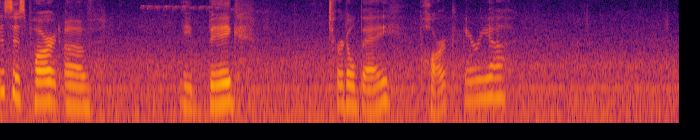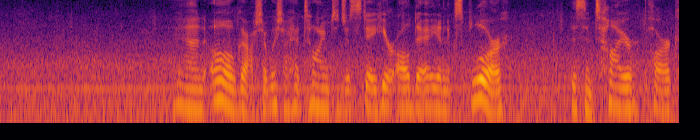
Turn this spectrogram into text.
This is part of a big Turtle Bay park area. And oh gosh, I wish I had time to just stay here all day and explore this entire park.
